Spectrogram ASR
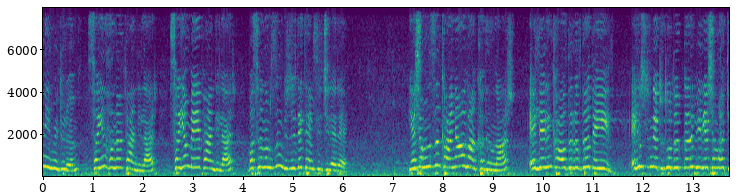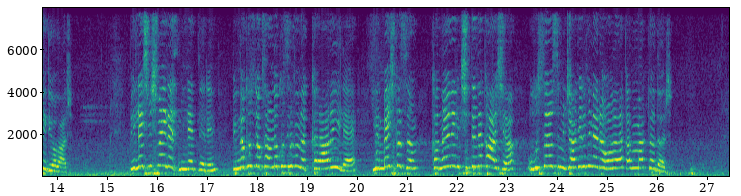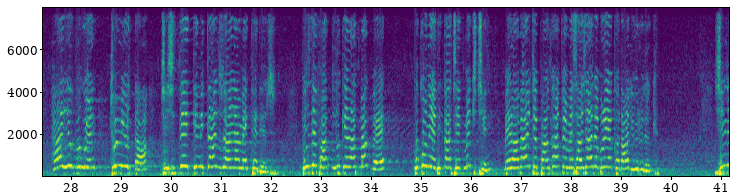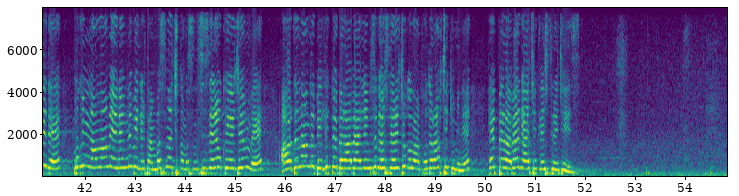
müdürüm, sayın hanımefendiler, sayın beyefendiler, basınımızın güzide temsilcileri. Yaşamımızın kaynağı olan kadınlar, ellerin kaldırıldığı değil, el üstünde tutuldukları bir yaşamı hak ediyorlar. Birleşmiş Milletler'in 1999 yılında kararı ile 25 Kasım kadına yönelik şiddete karşı Uluslararası Mücadele Günleri olarak anılmaktadır. Her yıl bugün tüm yurtta çeşitli etkinlikler düzenlenmektedir. Biz de farklılık yaratmak ve bu konuya dikkat çekmek için beraberce pankart ve mesajlarla buraya kadar yürüdük. Şimdi de bugünün anlam ve önemli belirten basın açıklamasını sizlere okuyacağım ve ardından da birlik ve beraberliğimizi gösterecek olan fotoğraf çekimini hep beraber gerçekleştireceğiz.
